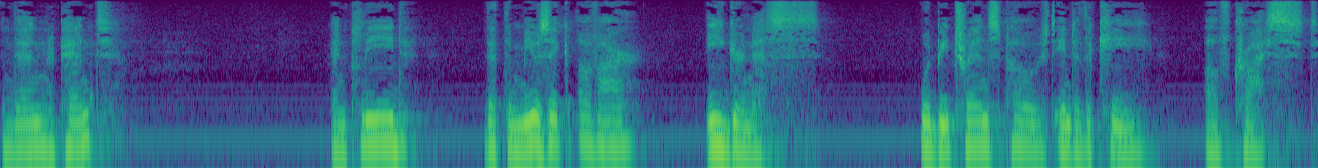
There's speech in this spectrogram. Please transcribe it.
and then repent and plead that the music of our eagerness would be transposed into the key of Christ.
